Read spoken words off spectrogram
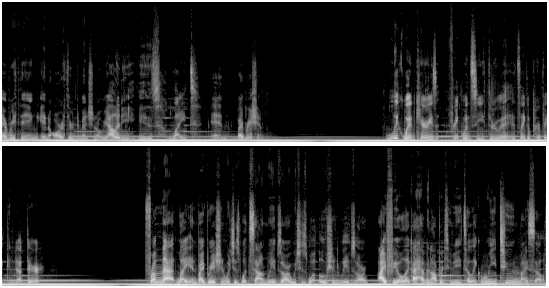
Everything in our third dimensional reality is light and vibration liquid carries frequency through it. It's like a perfect conductor. From that light and vibration, which is what sound waves are, which is what ocean waves are, I feel like I have an opportunity to like retune myself.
